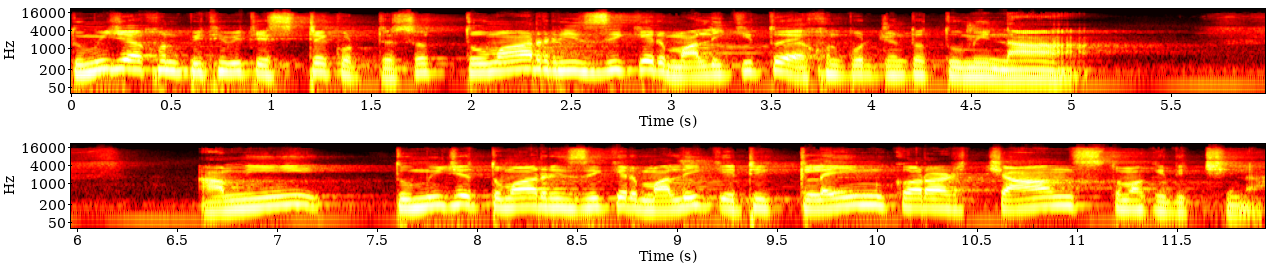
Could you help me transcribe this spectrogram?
তুমি যে এখন পৃথিবীতে স্টে করতেছো, তোমার রিজিকের মালিকই তো এখন পর্যন্ত তুমি না। আমি, তুমি যে তোমার রিজিকের মালিক, এটি ক্লেইম করার চান্স তোমাকে দিচ্ছি না।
